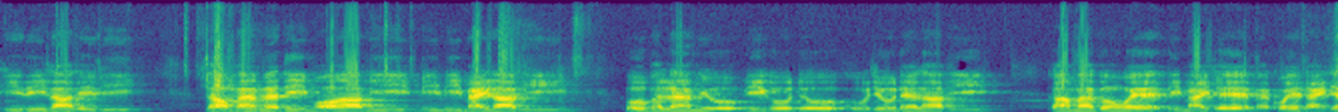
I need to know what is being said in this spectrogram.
ဖြီသီလာလေပြီ လောင်မမတိမောဟမိမိမိမိုက်လာပြီဘုဗလံမျိုးမိကိုတို့ကိုကြိုးနေလာပြီကာမဂုဏ်ဝဲဒီမိုက်တဲ့မခွဲနိုင်ကြ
